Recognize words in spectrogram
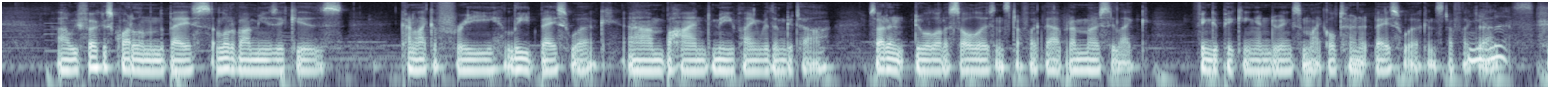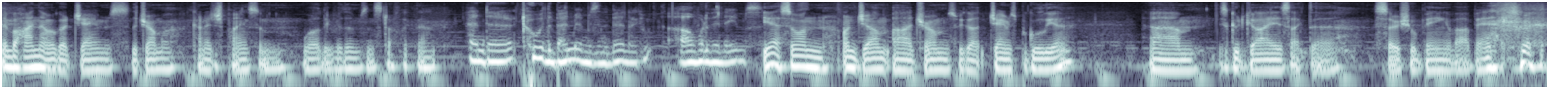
Uh, we focus quite a lot on the bass. A lot of our music is kind of like a free lead bass work um, behind me playing rhythm guitar. So I don't do a lot of solos and stuff like that, but I'm mostly like finger picking and doing some like alternate bass work and stuff like yeah, that. nice. Then behind that we've got James, the drummer, kind of just playing some worldly rhythms and stuff like that. And uh, who are the band members in the band? Like, uh, what are their names? Yeah, so on on drum, uh, drums we got James Bagulio. Um, he's a good guy. He's like the social being of our band.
